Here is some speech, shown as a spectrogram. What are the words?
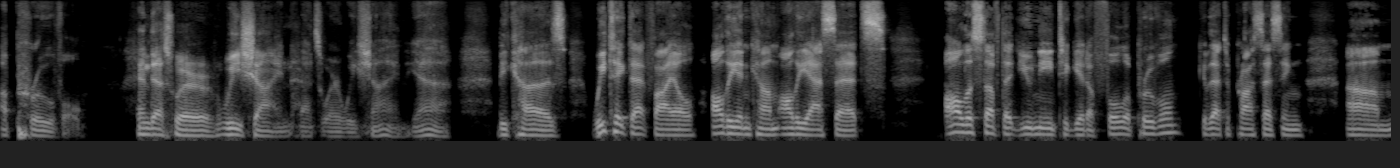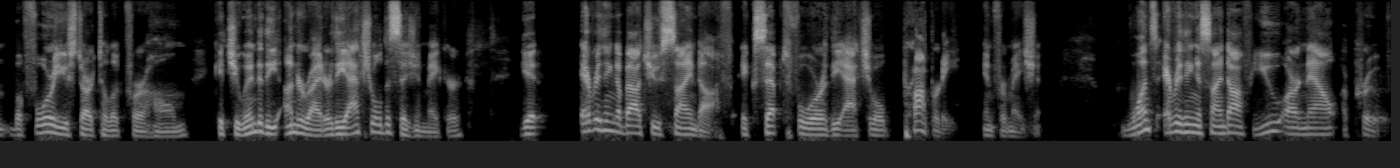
approval. And that's where we shine. That's where we shine. Yeah. Because we take that file, all the income, all the assets, all the stuff that you need to get a full approval, give that to processing um, before you start to look for a home get you into the underwriter, the actual decision maker, get everything about you signed off except for the actual property information. Once everything is signed off, you are now approved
